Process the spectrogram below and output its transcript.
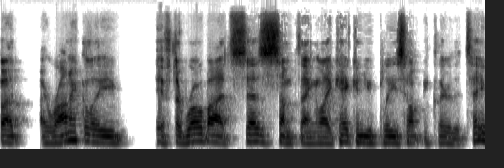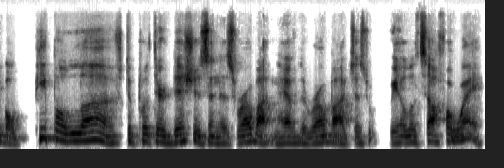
but ironically if the robot says something like, hey, can you please help me clear the table? People love to put their dishes in this robot and have the robot just wheel itself away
